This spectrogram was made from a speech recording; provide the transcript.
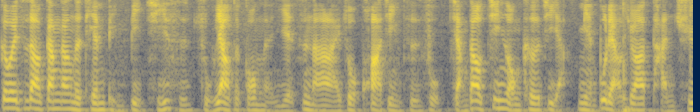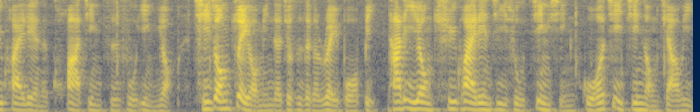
各位知道，刚刚的天平币其实主要的功能也是拿来做跨境支付。讲到金融科技啊，免不了就要谈区块链的跨境支付应用。其中最有名的就是这个瑞波币，它利用区块链技术进行国际金融交易，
